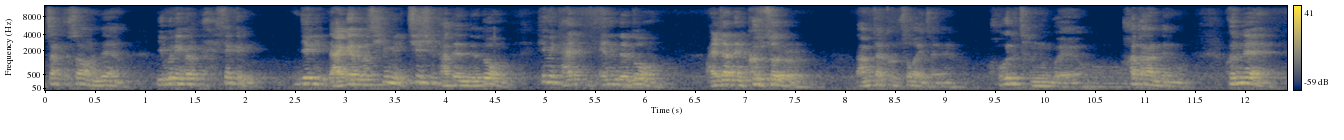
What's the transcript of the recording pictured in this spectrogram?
붙잡고 싸우는데 이분이 이걸 이렇게 이제 나이가 들어서 힘이 70 다 됐는데도 힘이 다 했는데도 알잖아요. 급소를 남자 급소가 있잖아요. 거기를 잡는 거예요. 하다가 안 되면. 근데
